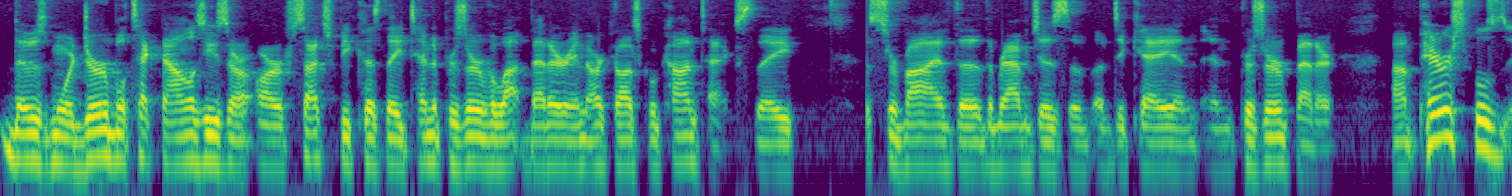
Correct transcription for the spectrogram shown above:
those more durable technologies are, are such because they tend to preserve a lot better in archaeological contexts. They survive the, the ravages of, of decay and, and preserve better. Um, perishables,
